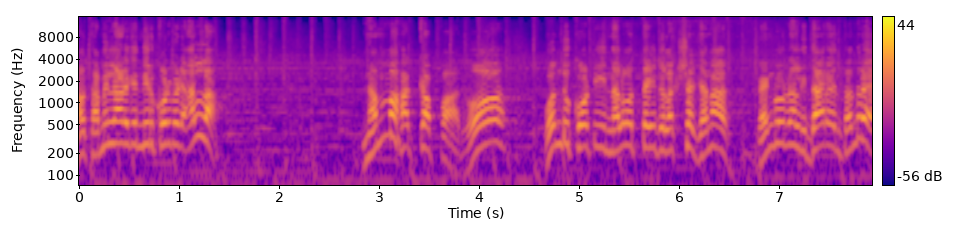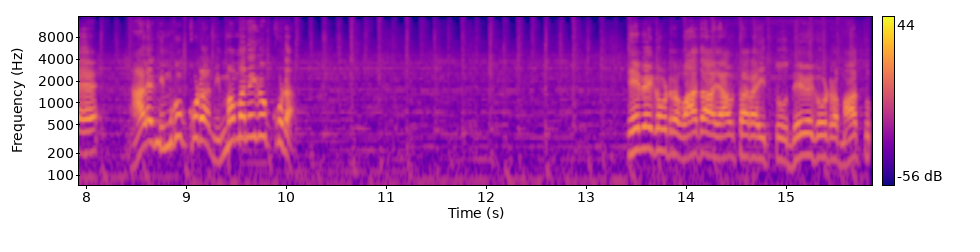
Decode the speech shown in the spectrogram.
ನಾವು ತಮಿಳ್ನಾಡಿಗೆ ನೀರು ಕೊಡಬೇಡಿ. ಅಲ್ಲ, ನಮ್ಮ ಹಕ್ಕಪ್ಪ ಅದು. ಒಂದು ಕೋಟಿ ನಲವತ್ತೈದು ಲಕ್ಷ ಜನ ಬೆಂಗಳೂರಿನಲ್ಲಿ ಇದ್ದಾರೆ ಅಂತಂದರೆ ನಾಳೆ ನಿಮಗೂ ಕೂಡ, ನಿಮ್ಮ ಮನೆಗೂ ಕೂಡ. ದೇವೇಗೌಡರ ವಾದ ಯಾವ ಥರ ಇತ್ತು? ದೇವೇಗೌಡರ ಮಾತು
